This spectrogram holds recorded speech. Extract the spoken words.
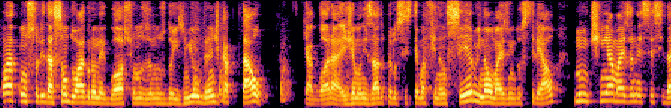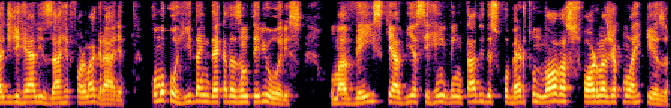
Com a consolidação do agronegócio nos anos 2000, o grande capital que agora é hegemonizado pelo sistema financeiro e não mais o industrial, não tinha mais a necessidade de realizar reforma agrária, como ocorrida em décadas anteriores, uma vez que havia se reinventado e descoberto novas formas de acumular riqueza.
